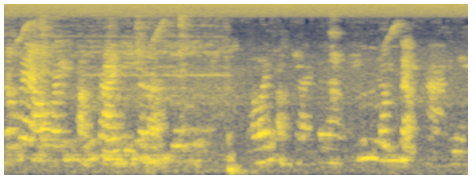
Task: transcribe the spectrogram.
น้องไม่เอาไว้ฝั่งซ้ายนี้ใช่ไหมเอาไว้ฝั่งซ้ายก็ได้ต้องแบบหาเลย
